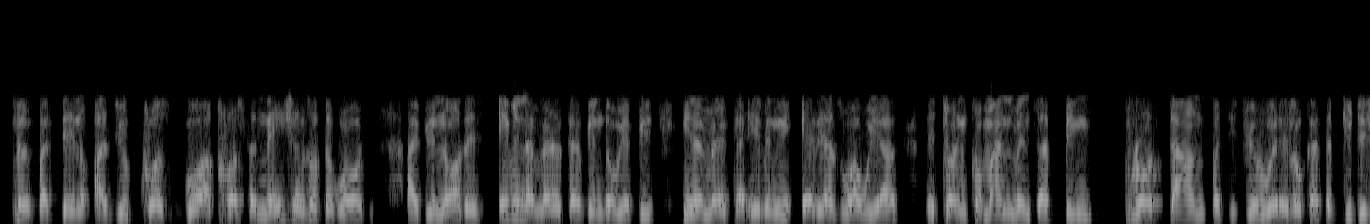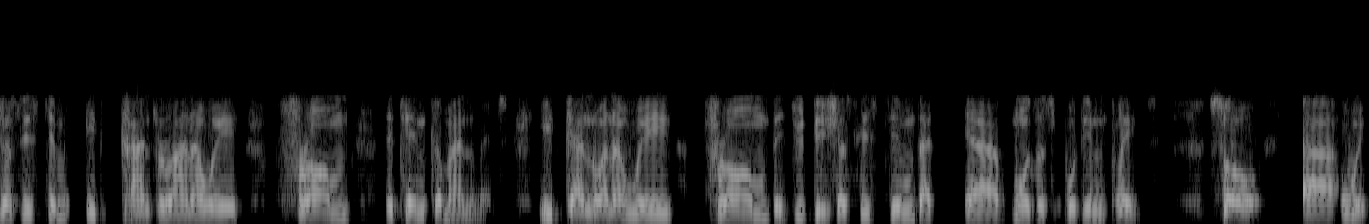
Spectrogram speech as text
But then, as you cross, go across the nations of the world, have you noticed, even America, even though we be in America, even in areas where we are, the Ten Commandments are being brought down. But if you really look at the judicial system, it can't run away from the Ten Commandments. It can't run away from the judicial system that uh, Moses put in place. So uh, when,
